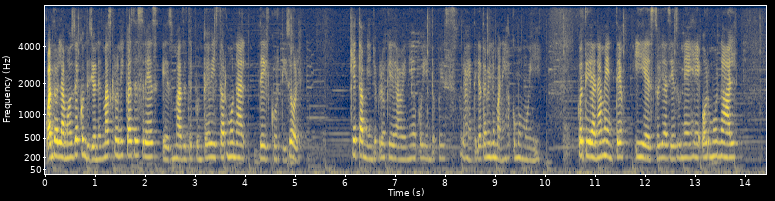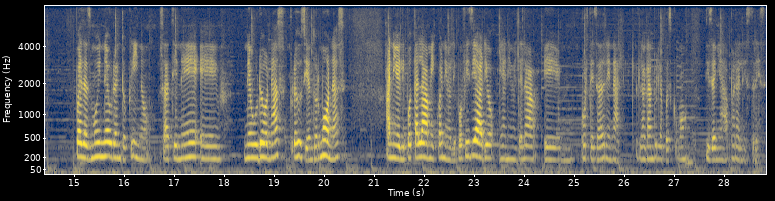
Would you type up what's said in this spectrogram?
cuando hablamos de condiciones más crónicas de estrés es más desde el punto de vista hormonal del cortisol que también yo creo que ha venido cogiendo, pues la gente ya también lo maneja como muy cotidianamente y esto ya si es un eje hormonal, pues es muy neuroendocrino, o sea, tiene eh, neuronas produciendo hormonas a nivel hipotalámico, a nivel hipofisiario y a nivel de la eh, corteza adrenal, que es la glándula pues como diseñada para el estrés.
